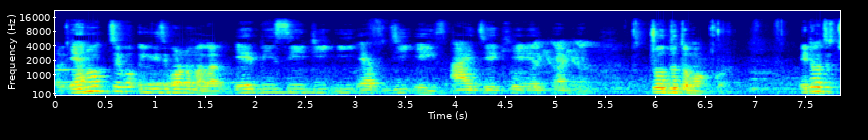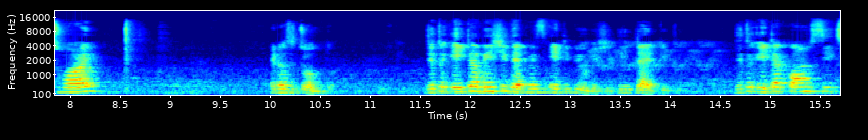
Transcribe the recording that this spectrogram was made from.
আর এন হচ্ছে ইংরেজি বর্ণমালার A B C D E F G H I J K L M N চোদ্দতম অক্ষর। এটা হচ্ছে ছয়, এটা হচ্ছে চোদ্দ। যেহেতু এইটা বেশি দ্যাট মিনস এটিপিও বেশি, তিনটা এটিপি যেহেতু এটা কম সিক্স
